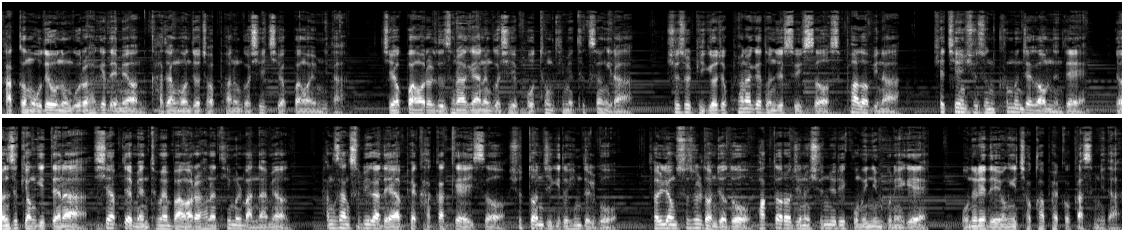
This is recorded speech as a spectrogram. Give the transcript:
가끔 5대5 농구를 하게 되면 가장 먼저 접하는 것이 지역방어입니다. 지역방어를 느슨하게 하는 것이 보통 팀의 특성이라 슛을 비교적 편하게 던질 수 있어 스팟업이나 캐치앤슛은 큰 문제가 없는데 연습 경기 때나 시합 때 맨투맨 방어를 하는 팀을 만나면 항상 수비가 내 앞에 가깝게 있어 슛 던지기도 힘들고 설령 슛을 던져도 확 떨어지는 슛률이 고민인 분에게 오늘의 내용이 적합할 것 같습니다.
